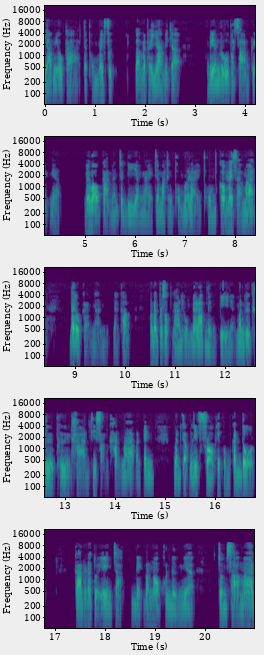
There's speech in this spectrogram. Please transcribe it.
อยากมีโอกาส แต่ผมไม่ฝึกแล้วไม่พยายามที่จะ เรียนรู้ภาษาอังกฤษเนี่ยไม่ว่าโอกาสนั้นจะดียังไงจะมาถึงผมเมื่อไหร่ ผมก็ไม่สามารถได้โอกาสนั้นนะครับ เพราะนั้นประสบการณ์ที่ผมได้รับหนึ่งปีเนี่ยมันก็คือพื้นฐานที่สำคัญมาก มันเป็นเหมือนกับลิฟฟรอกที่ผมกระโดด การพัฒนาตัวเองจากเด็กบ้านนอกคนหนึ่งเนี่ยจนสามารถ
